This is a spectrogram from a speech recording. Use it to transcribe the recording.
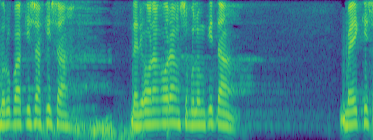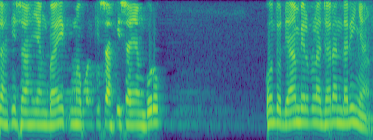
berupa kisah-kisah dari orang-orang sebelum kita. Baik kisah-kisah yang baik maupun kisah-kisah yang buruk untuk diambil pelajaran darinya.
